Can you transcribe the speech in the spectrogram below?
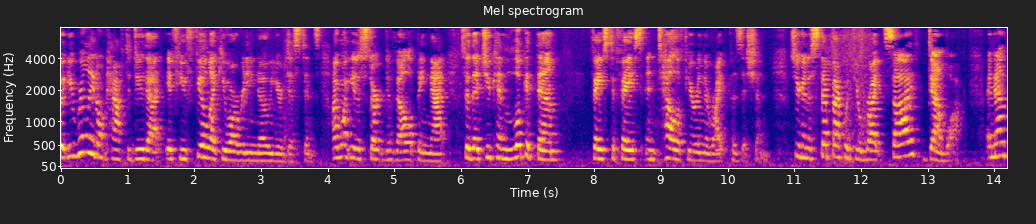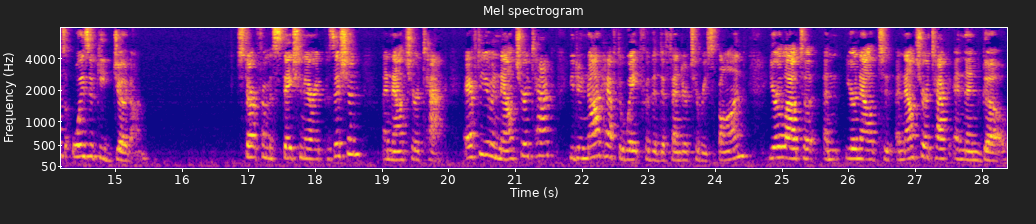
but you really don't have to do that if you feel like you already know your distance. I want you to start developing that so that you can look at them face to face and tell if you're in the right position. So you're going to step back with your right side, down block. Announce Oizuki Jodan. Start from a stationary position, announce your attack. After you announce your attack, you do not have to wait for the defender to respond. You're allowed to, and you're now to announce your attack and then go.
